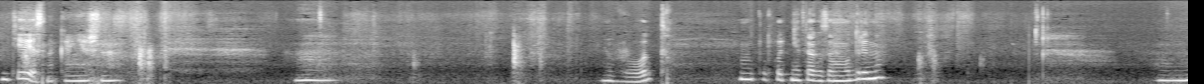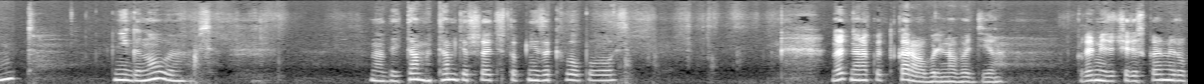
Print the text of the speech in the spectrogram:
Интересно, конечно. Вот. Ну, тут хоть не так замудрено. Вот. Книга новая. Надо и там, и там держать, чтобы не захлопывалась. Но это, наверное, какой-то корабль на воде. По крайней мере, через камеру.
